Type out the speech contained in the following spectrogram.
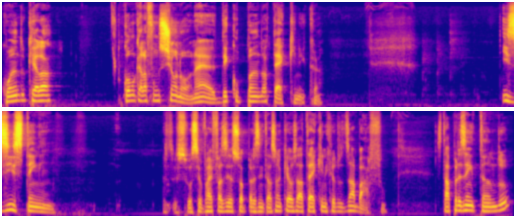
Quando que ela como que ela funcionou, né? Decupando a técnica existem. Se você vai fazer a sua apresentação, quer usar a técnica do desabafo. está apresentando,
